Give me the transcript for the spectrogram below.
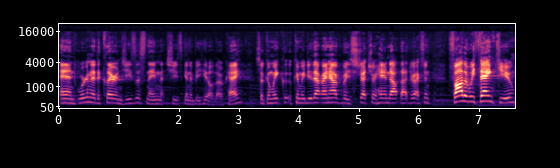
and we're going to declare in Jesus' name that she's going to be healed, okay? So can we, can we do that right now? Everybody stretch your hand out that direction. Father, we thank you,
